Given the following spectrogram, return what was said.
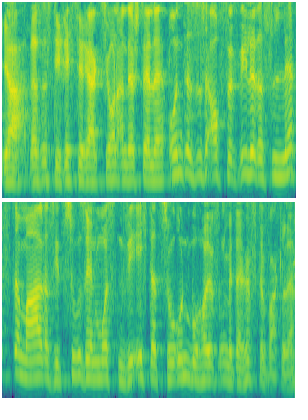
Ja, das ist die richtige Reaktion an der Stelle. Und es ist auch für viele das letzte Mal, dass sie zusehen mussten, wie ich dazu unbeholfen mit der Hüfte wackele.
